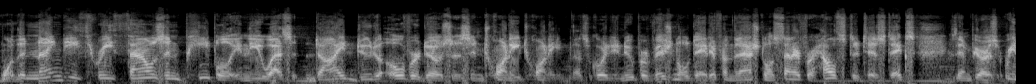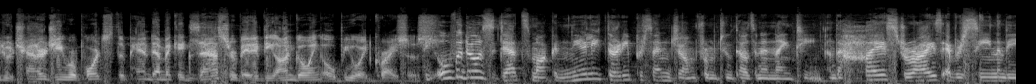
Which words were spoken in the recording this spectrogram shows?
More than 93,000 people in the U.S. died due to overdoses in 2020. That's according to new provisional data from the National Center for Health Statistics. As NPR's Rhitu Chatterjee reports, the pandemic exacerbated the ongoing opioid crisis. The overdose deaths mark a nearly 30% jump from 2019 and the highest rise ever seen in the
